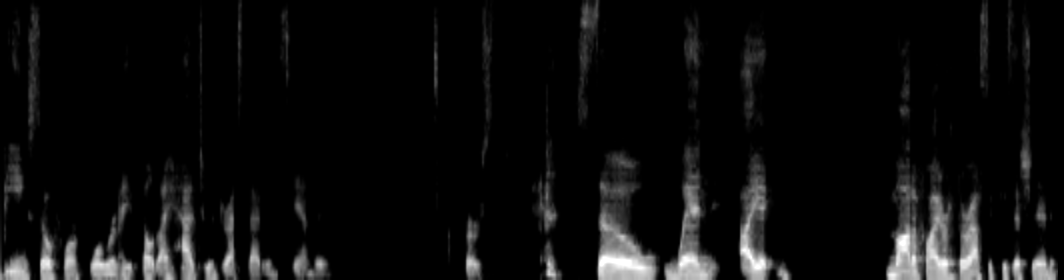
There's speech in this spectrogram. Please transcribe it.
being so far forward. I felt I had to address that in standing first. So when I modified her thoracic position,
